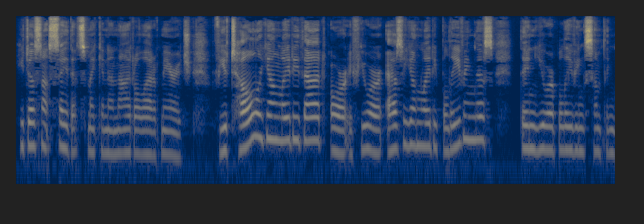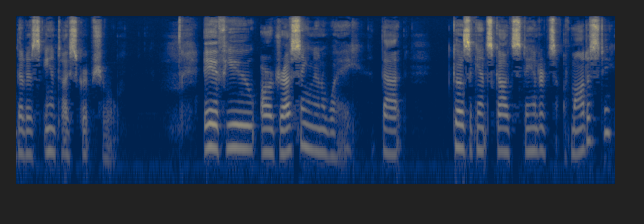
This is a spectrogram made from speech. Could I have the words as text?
He does not say that's making an idol out of marriage. If you tell a young lady that, or if you are, as a young lady, believing this, then you are believing something that is anti scriptural. If you are dressing in a way that goes against God's standards of modesty,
